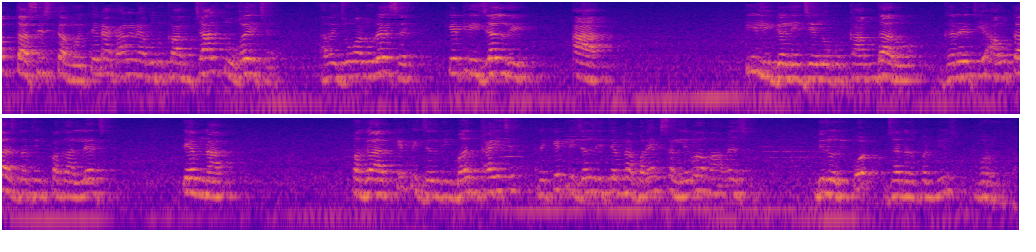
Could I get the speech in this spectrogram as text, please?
હપ્તા સિસ્ટમ હોય, તેના કારણે આ બધું કામ ચાલતું હોય છે. હવે જોવાનું રહેશે કેટલી જલ્દી આ ઇલીગલી જે લોકો કામદારો ઘરેથી આવતા જ નથી પગાર લે છે, તેમના પગાર કેટલી જલ્દી બંધ થાય છે અને કેટલી જલ્દી તેમના પર એક્શન લેવામાં આવે છે. Bureau report, general news Vadodara.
